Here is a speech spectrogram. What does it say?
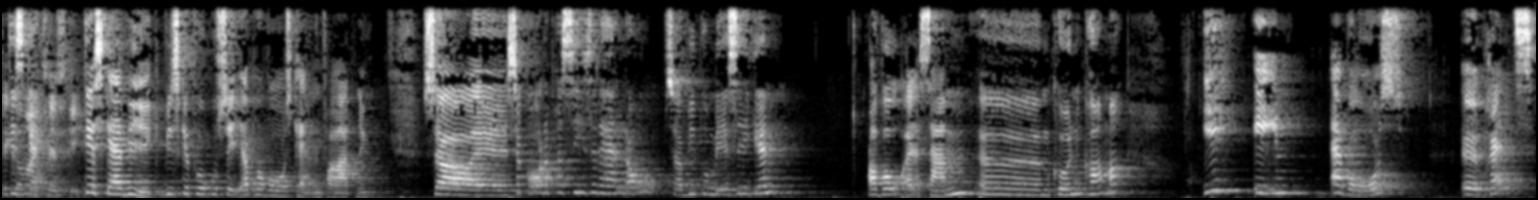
Det det, kommer skal, det skal vi ikke. Vi skal fokusere på vores kerneforretning. Så, øh, så går der præcis et halvt år, så er vi på messe igen, og hvor er samme øh, kunde kommer i en af vores øh, prints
